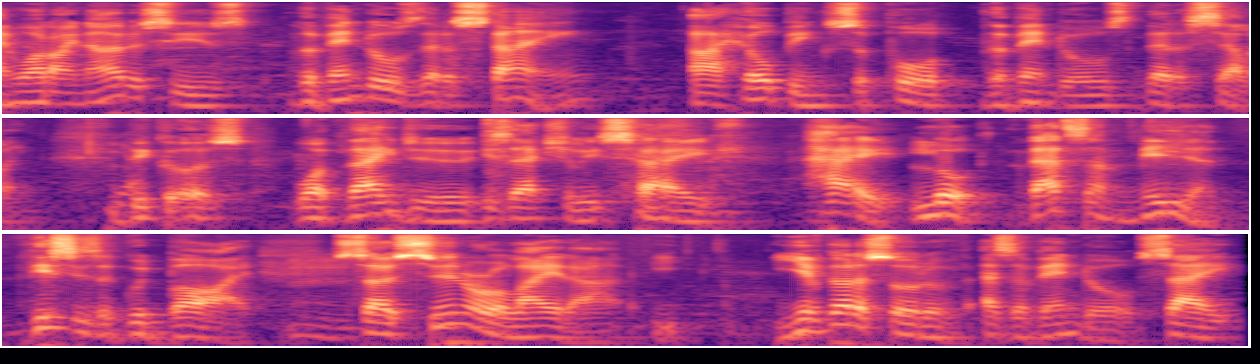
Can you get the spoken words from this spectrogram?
And what I notice is the vendors that are staying are helping support the vendors that are selling. Because what they do is actually say, hey, look, that's a million. This is a good buy. Mm. So sooner or later, you've got to sort of, as a vendor, say,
